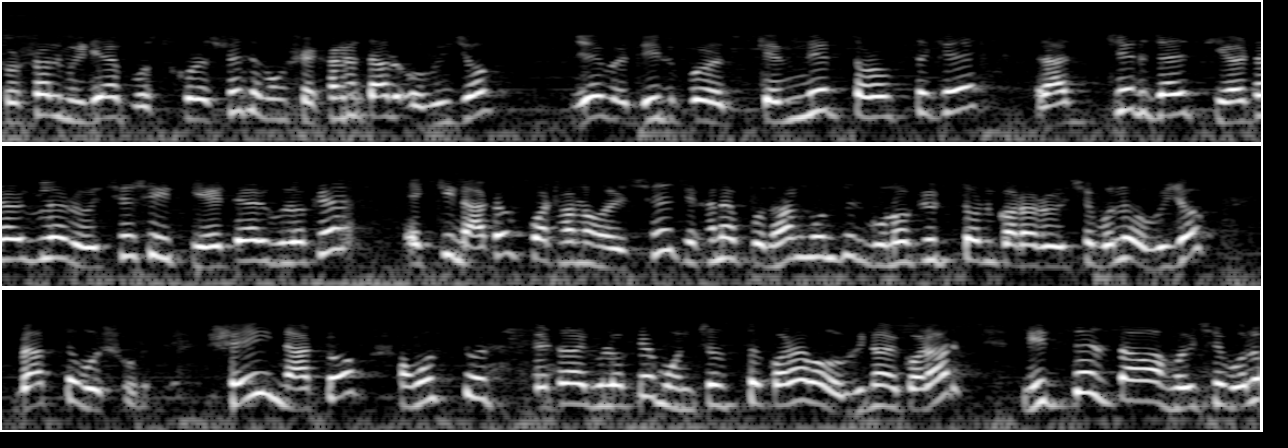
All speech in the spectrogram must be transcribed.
সোশ্যাল মিডিয়ায় পোস্ট করেছেন এবং সেখানে তার অভিযোগ যে কেন্দ্রের তরফ থেকে রাজ্যের যে থিয়েটারগুলো রয়েছে, সেই থিয়েটারগুলোকে একটি নাটক পাঠানো হয়েছে, যেখানে প্রধানমন্ত্রীর গুণকীর্তন করা রয়েছে বলে অভিযোগ ব্রাত্য বসুর। সেই নাটক সমস্ত থিয়েটারগুলোকে মঞ্চস্থ করা বা অভিনয় করার নির্দেশ দেওয়া হয়েছে বলে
